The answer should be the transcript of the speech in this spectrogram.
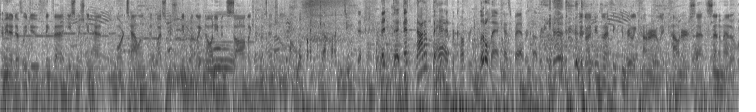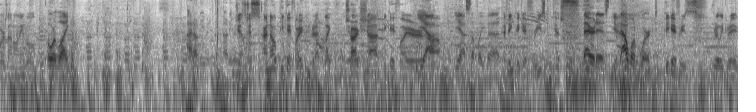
I mean, I definitely do think that East Michigan had more talent than West Michigan, but like no one even saw like the potential. Oh my god, dude. That, that, that, that's not a bad recovery. Little Mac has a bad recovery. The only thing that I think can really counter like counters that send him at a horizontal angle. or like, I don't even, I don't even Just, just I know PK Fire can grab like charge shot, PK Fire. Yeah, Um, yeah, stuff like that. I think PK Freeze can catch it. There it is. Yeah. That one worked. PK Freeze is really great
